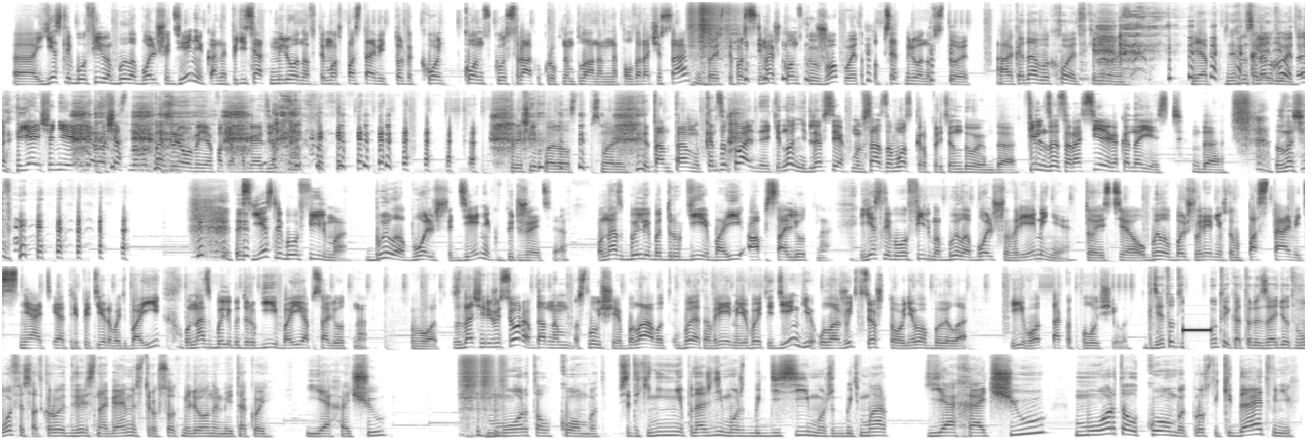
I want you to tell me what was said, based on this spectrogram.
э, если бы у фильма было больше денег, а на 50 миллионов ты можешь поставить только кон- конскую сраку крупным планом на полтора часа, то есть ты просто снимаешь конскую жопу, это по 50 миллионов стоит. А когда выходит в кино? Я, я Когда выходит, я еще не... я- сейчас на монтаже у меня пока, погоди. Пришли, пожалуйста, посмотреть. Там, там концептуальное кино не для всех. Мы сразу в Оскар претендуем, да. Фильм называется «Россия, как она есть». Да. Значит... То есть, если бы у фильма было больше денег в бюджете, у нас были бы другие бои абсолютно. Если бы у фильма было больше времени, то есть э, было бы больше времени, чтобы поставить, снять и отрепетировать бои, у нас были бы другие бои абсолютно. Вот. Задача режиссера в данном случае была вот в это время и в эти деньги уложить все, что у него было. И вот так вот получилось. Где тут ебанутый, который зайдет в офис, откроет дверь с ногами с 300 миллионами и такой, я хочу Mortal Kombat. Все такие, не-не-не, подожди, может быть DC, может быть Marvel. Я хочу Mortal Kombat. Просто кидает в них.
